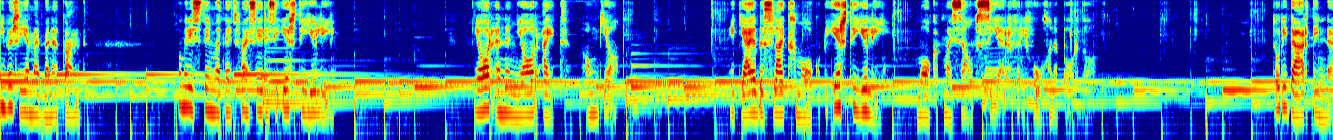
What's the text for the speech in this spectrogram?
Iewers hier in my binnekant kom hierdie stem wat net vir my sê dis die 1 Julie. Jaar in en jaar uit, Angia. Het jy 'n besluit gemaak op die 1 Julie maak ek myself seer vir die volgende paar dae. Tot die 13de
